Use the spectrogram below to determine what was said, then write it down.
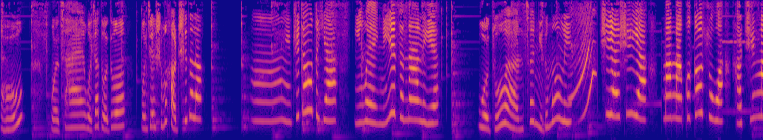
哦，我猜我家朵朵梦见什么好吃的了。嗯，你知道的呀，因为你也在那里。我昨晚在你的梦里。是呀是呀，妈妈快告诉我，好吃吗？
